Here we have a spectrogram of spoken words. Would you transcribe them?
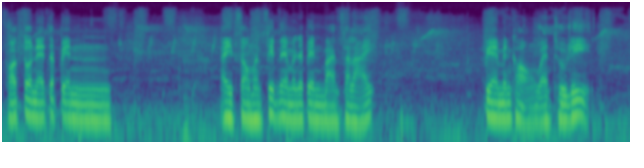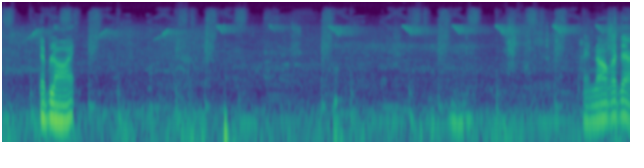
เพราะตัวนี้จะเป็นไอ้2010เนี่ยมันจะเป็นบานสไลด์ เปลี่ยนเป็นของ Venturi เรียบร้อยภายนอกก็จะ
